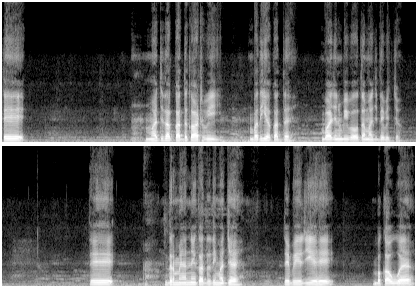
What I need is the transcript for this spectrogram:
ਤੇ ਮੱਝ ਦਾ ਕੱਦ ਕਾਠ ਵੀ ਵਧੀਆ ਕੱਦ ਹੈ। ਵਜਨ ਵੀ ਬਹੁਤ ਹੈ ਮੱਝ ਦੇ ਵਿੱਚ। ਤੇ ਦਰਮਿਆਨੇ ਕੱਦ ਦੀ ਮੱਝ ਹੈ। ਅਤੇ ਵੀਰ ਜੀ ਇਹ ਬਕਾਊ ਹੈ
